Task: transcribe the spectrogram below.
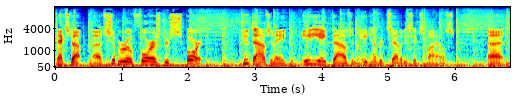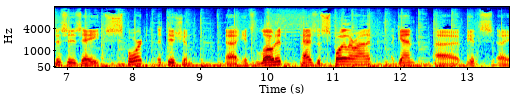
Next up, uh, Subaru Forester Sport 2008 with 88,876 miles. Uh, this is a sport edition. Uh, it's loaded, has the spoiler on it. Again, uh, it's a,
